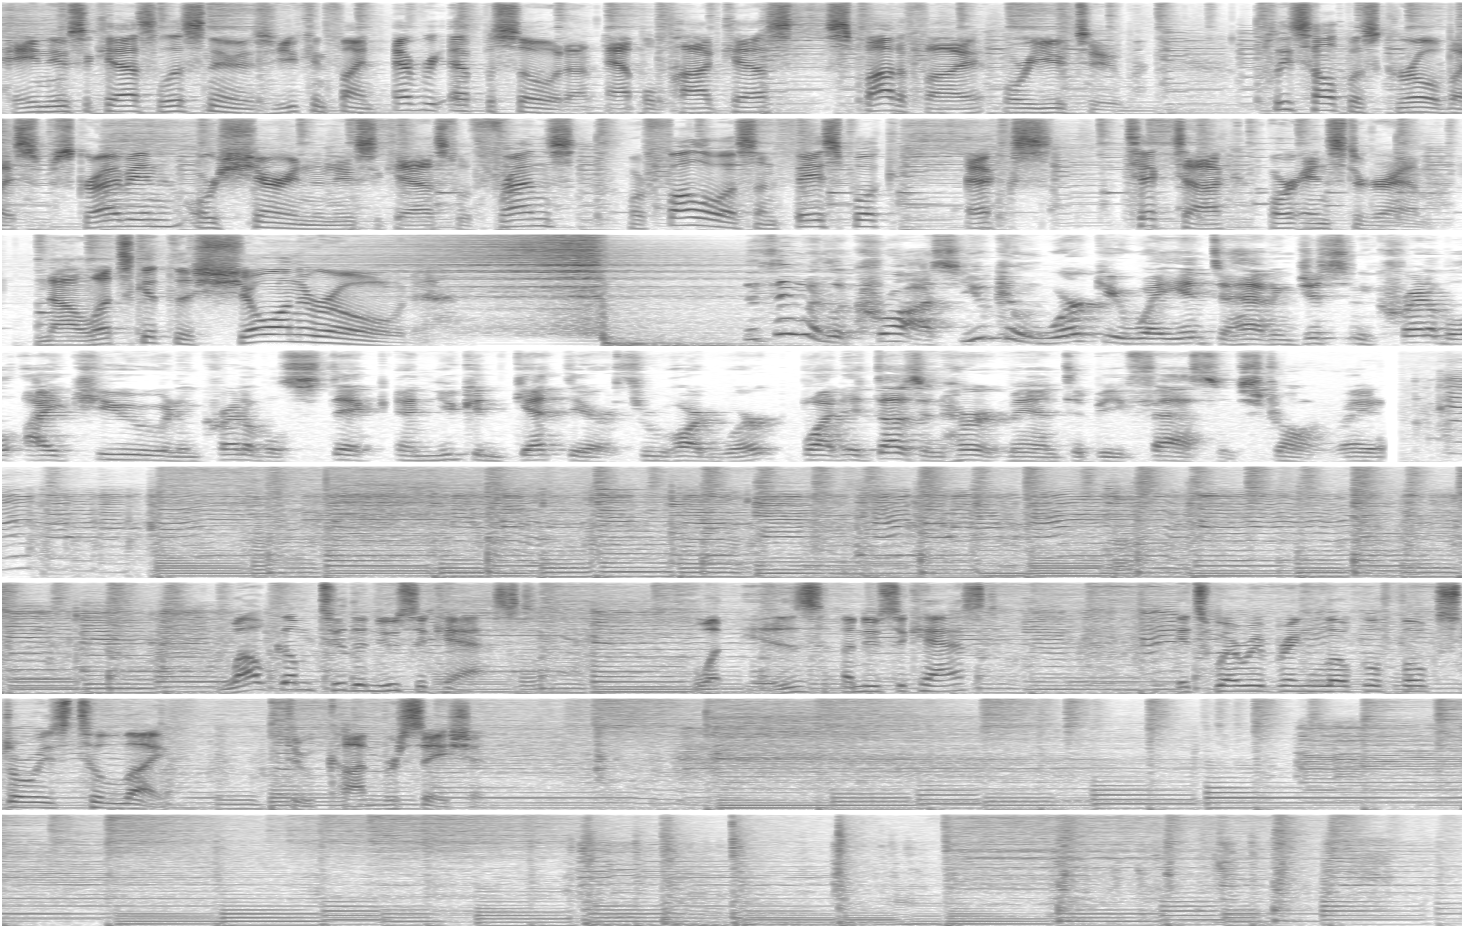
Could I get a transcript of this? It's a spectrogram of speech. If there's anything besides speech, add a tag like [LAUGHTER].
Hey, Newsacast listeners, you can find every episode on Apple Podcasts, Spotify, or YouTube. Please help us grow by subscribing or sharing the Newsacast with friends, or follow us on Facebook, X, TikTok, or Instagram. Now let's get the show on the road. The thing with lacrosse, you can work your way into having just incredible IQ and incredible stick, and you can get there through hard work. But it doesn't hurt, man, to be fast and strong, right? Welcome to the Newsacast. What is a Newsacast? It's where we bring local folk stories to life through conversation.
